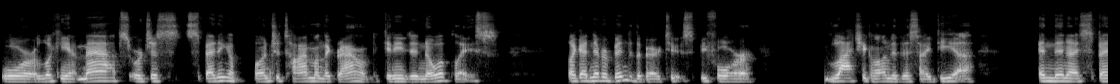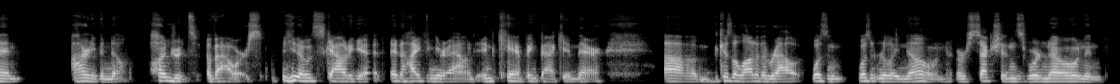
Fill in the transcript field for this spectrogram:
or looking at maps or just spending a bunch of time on the ground getting to know a place like i'd never been to the beartooth before latching onto this idea and then i spent i don't even know hundreds of hours you know scouting it and hiking around and camping back in there um, because a lot of the route wasn't wasn't really known or sections were known and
